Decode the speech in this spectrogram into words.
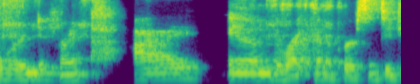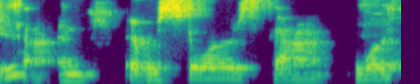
or indifferent, I am the right kind of person to do that. And it restores that worth,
